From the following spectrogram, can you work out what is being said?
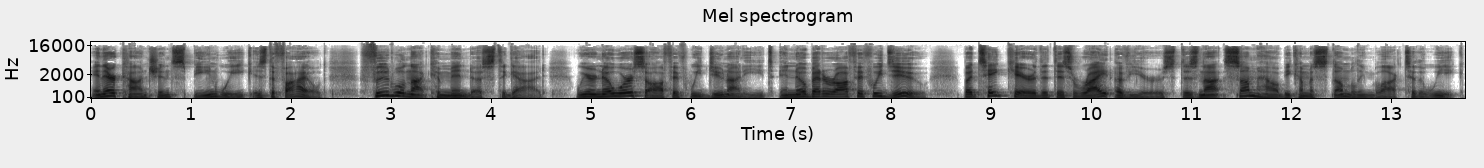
and their conscience, being weak, is defiled. Food will not commend us to God. We are no worse off if we do not eat, and no better off if we do. But take care that this right of yours does not somehow become a stumbling block to the weak.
